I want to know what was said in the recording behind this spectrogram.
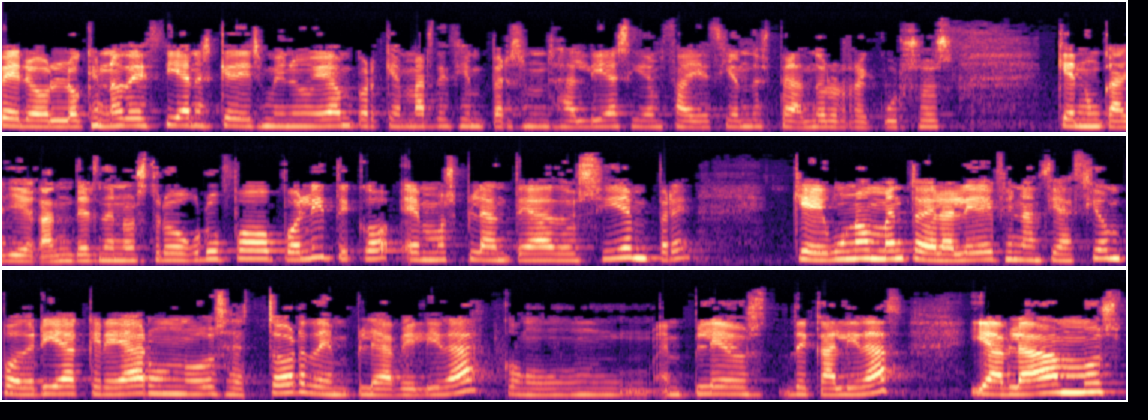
pero lo que no decían es que disminuían porque más de 100 personas al día siguen falleciendo esperando los recursos que nunca llegan. Desde nuestro grupo político hemos planteado siempre que un aumento de la ley de financiación podría crear un nuevo sector de empleabilidad con empleos de calidad y hablábamos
